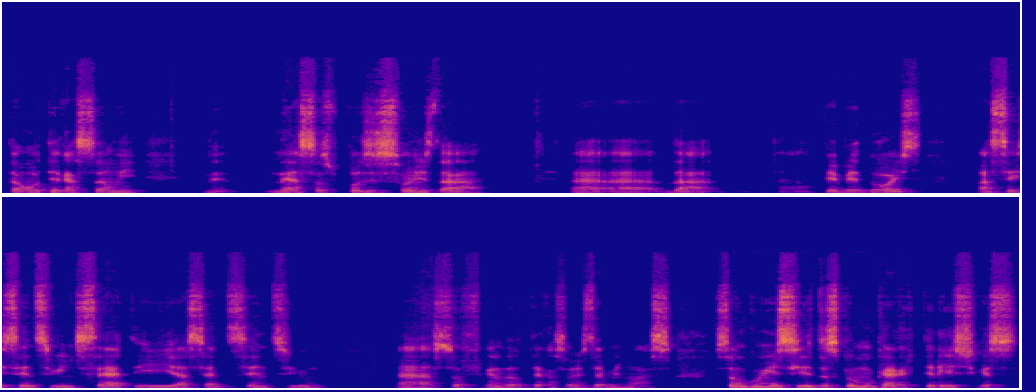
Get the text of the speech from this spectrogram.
Então, alteração em, né, nessas posições da, da, da PB2, a 627 e a 701, uh, sofrendo alterações de aminoácidos. São conhecidas como características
